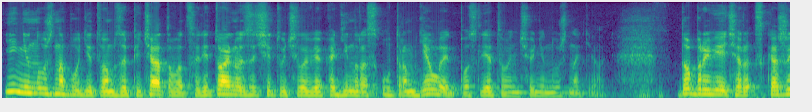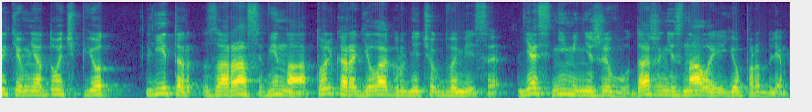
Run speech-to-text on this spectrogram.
И не нужно будет вам запечатываться. Ритуальную защиту человек один раз утром делает, после этого ничего не нужно делать. Добрый вечер. Скажите, у меня дочь пьет литр за раз вина, только родила грудничок два месяца. Я с ними не живу, даже не знала ее проблем.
